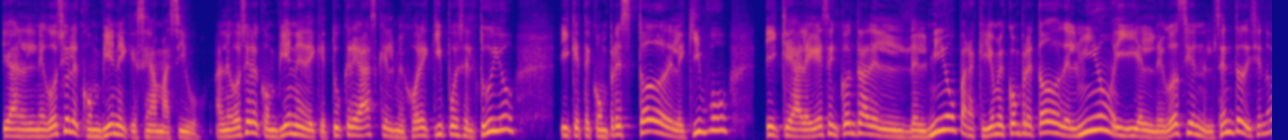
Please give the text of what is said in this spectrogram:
Y al negocio le conviene que sea masivo. Al negocio le conviene de que tú creas que el mejor equipo es el tuyo y que te compres todo del equipo y que alegues en contra del, mío para que yo me compre todo del mío y el negocio en el centro diciendo,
